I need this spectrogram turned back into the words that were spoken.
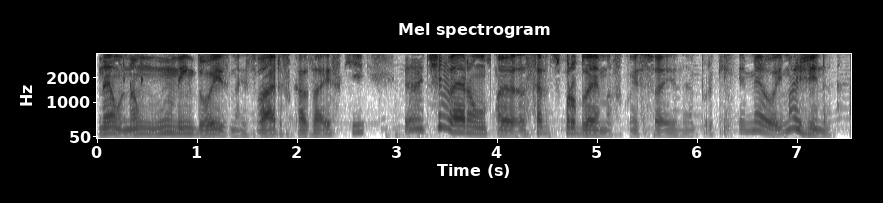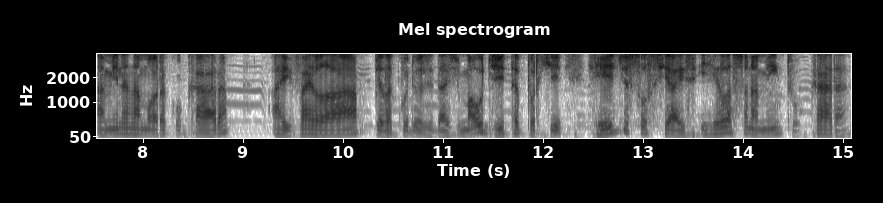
não, não um nem dois, mas vários casais que eh, tiveram eh, certos problemas com isso aí, né? Porque, meu, imagina, a mina namora com o cara, aí vai lá pela curiosidade maldita, porque redes sociais e relacionamento, cara,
